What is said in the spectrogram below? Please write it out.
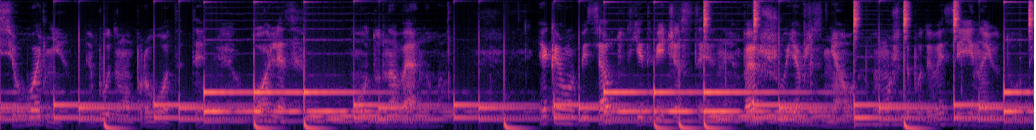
І сьогодні ми будемо проводити огляд моду на Венома. Як я вам обіцяв, тут є дві частини. Першу я вже зняв, ви можете подивитися її на Ютубі.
